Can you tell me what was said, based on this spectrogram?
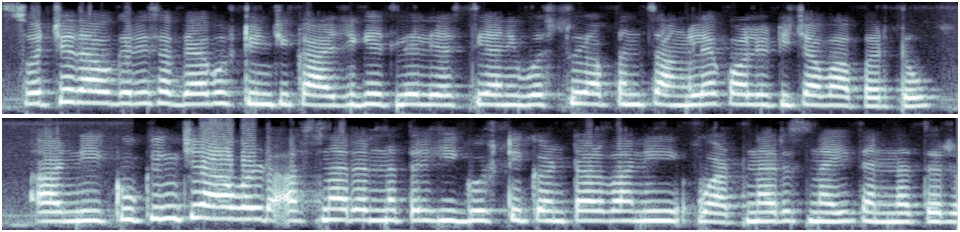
स्वच्छता वगैरे सगळ्या गोष्टींची काळजी घेतलेली असते आणि वस्तू आपण चांगल्या क्वालिटीच्या वापरतो. आणि कुकिंगची आवड असणाऱ्यांना तर ही गोष्टी कंटाळवाणी वाटणारच नाही. त्यांना तर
